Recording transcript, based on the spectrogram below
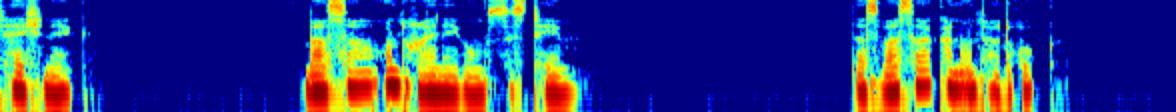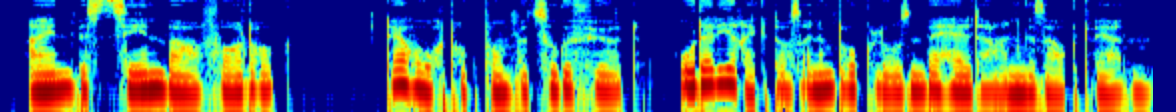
Technik Wasser- und Reinigungssystem. Das Wasser kann unter Druck, 1 bis 10 Bar Vordruck, der Hochdruckpumpe zugeführt oder direkt aus einem drucklosen Behälter angesaugt werden.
